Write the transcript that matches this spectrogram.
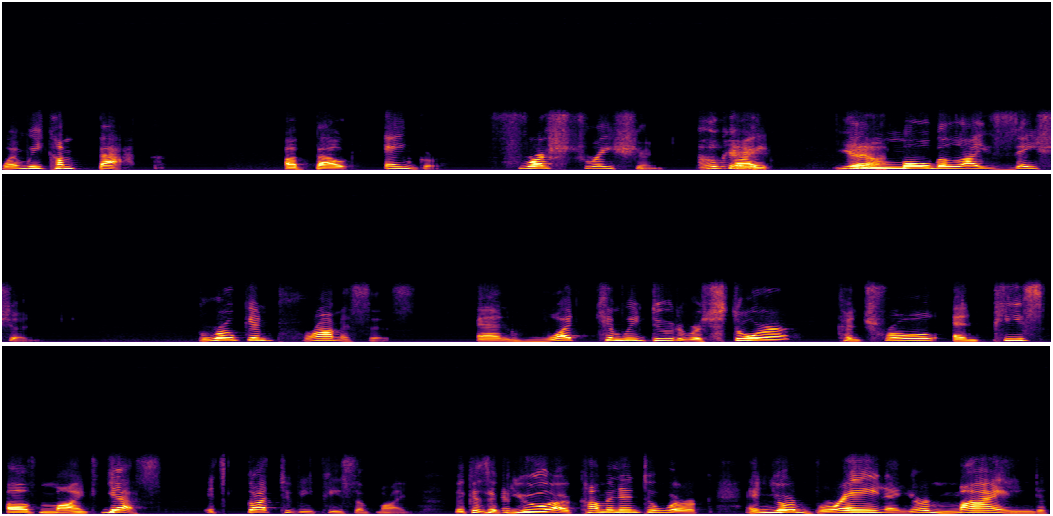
when we come back about anger frustration. Okay. Right? Yeah. Immobilization, broken promises. And what can we do to restore control and peace of mind? Yes, it's got to be peace of mind. Because if you are coming into work and your brain and your mind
